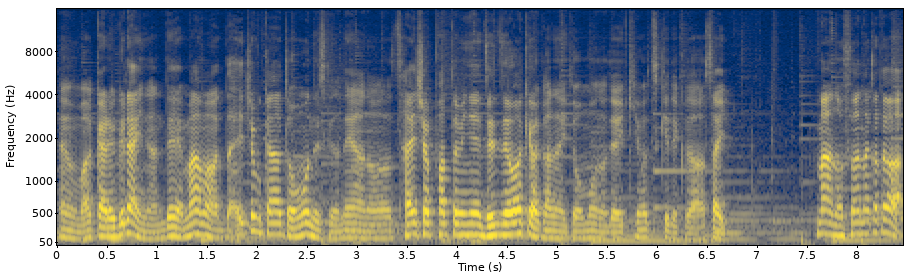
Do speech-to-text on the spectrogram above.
うん、分かるぐらいなんで、まあまあ大丈夫かなと思うんですけどね、あの、最初パッと見ね、全然わけわかんないと思うので気をつけてください。まあ、あの、不安な方は、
